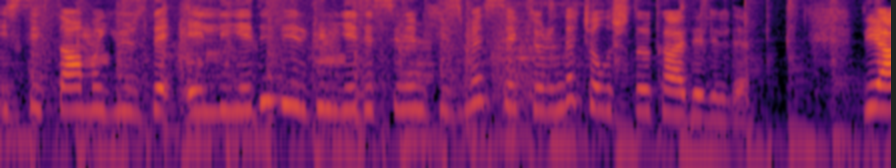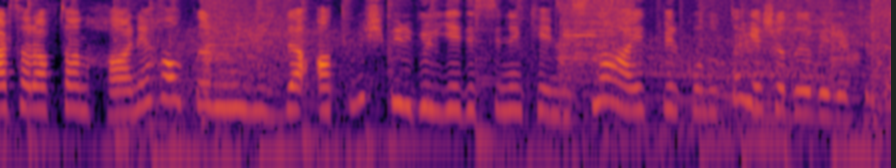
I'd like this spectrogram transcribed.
istihdamı %57,7'sinin hizmet sektöründe çalıştığı kaydedildi. Diğer taraftan hane halklarının %60,7'sinin kendisine ait bir konutta yaşadığı belirtildi.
